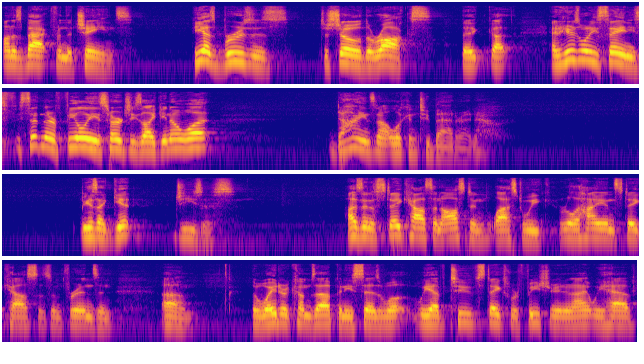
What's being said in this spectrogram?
on his back from the chains. He has bruises to show the rocks that got. And here's what he's saying. He's sitting there feeling his hurts. He's like, you know what? Dying's not looking too bad right now. Because I get Jesus. I was in a steakhouse in Austin last week, really high end steakhouse with some friends, and um, the waiter comes up and he says, Well, we have two steaks we're featuring tonight. We have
